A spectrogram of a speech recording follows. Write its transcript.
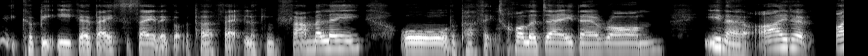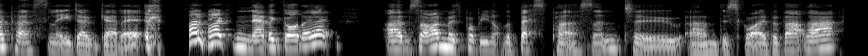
It could be ego based to say they've got the perfect looking family or the perfect holiday they're on. You know, I don't, I personally don't get it. I've never got it. Um, so I'm most probably not the best person to um, describe about that.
